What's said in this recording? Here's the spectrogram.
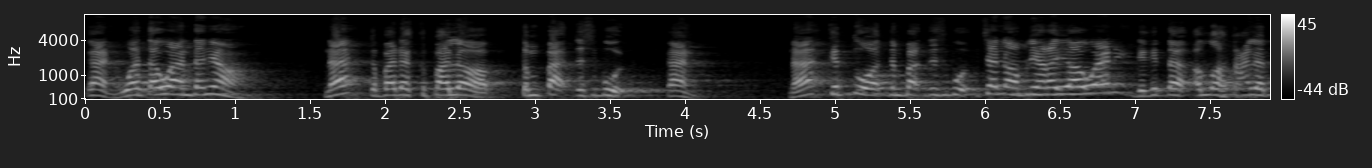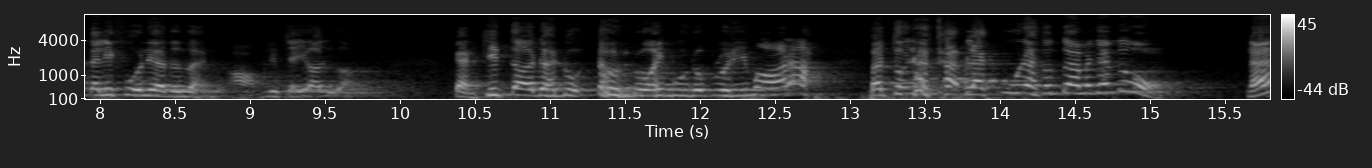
Kan? Wartawan tanya. Nah, kepada kepala tempat tersebut. Kan? Nah, ketua tempat tersebut, macam mana boleh raya awal ni? Dia kata Allah Taala telefon dia tuan-tuan. Ha, boleh percaya juga. Kan kita dah duduk tahun 2025 dah. Patutnya tak berlaku dah tuan-tuan macam tu. Nah,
